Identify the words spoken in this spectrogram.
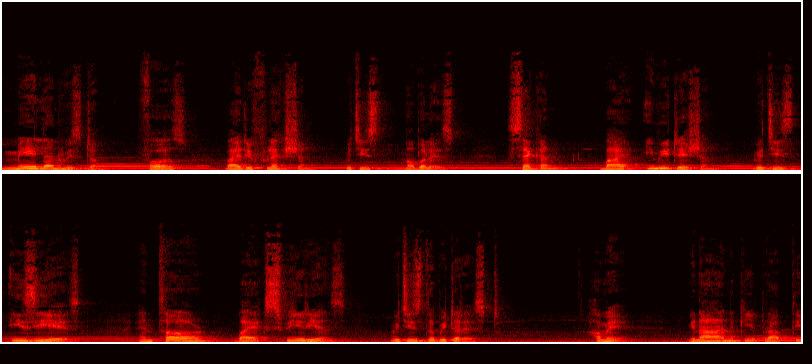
may learn wisdom first by reflection which is noblest. Second, by imitation, which is easiest. And third, by experience, which is the bitterest. हमें ज्ञान की प्राप्ति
